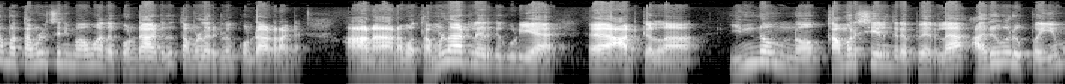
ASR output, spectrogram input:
நம்ம தமிழ் சினிமாவும் அதை கொண்டாடுது தமிழர்களும் கொண்டாடுறாங்க. ஆனால் நம்ம தமிழ்நாட்டில் இருக்கக்கூடிய ஆட்கள்லாம் இன்னும் இன்னும் கமர்ஷியலுங்கிற பேரில் அருவருப்பையும்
